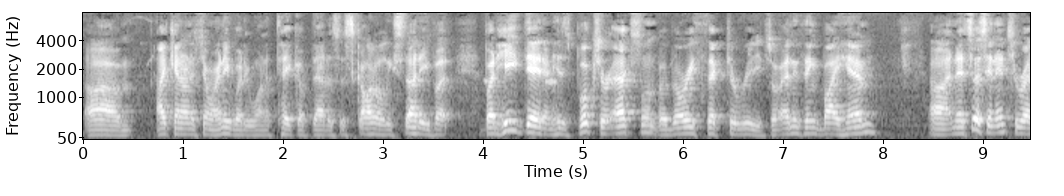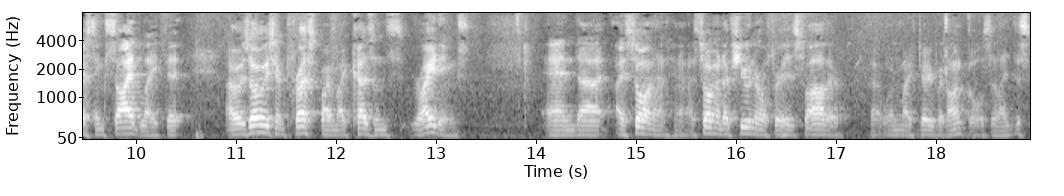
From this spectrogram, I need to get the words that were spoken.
Um, I can't understand why anybody want to take up that as a scholarly study, but but he did, and his books are excellent, but very thick to read. So anything by him, uh, and it's just an interesting sidelight that I was always impressed by my cousin's writings, and uh, I saw him, I saw him at a funeral for his father, uh, one of my favorite uncles, and I just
